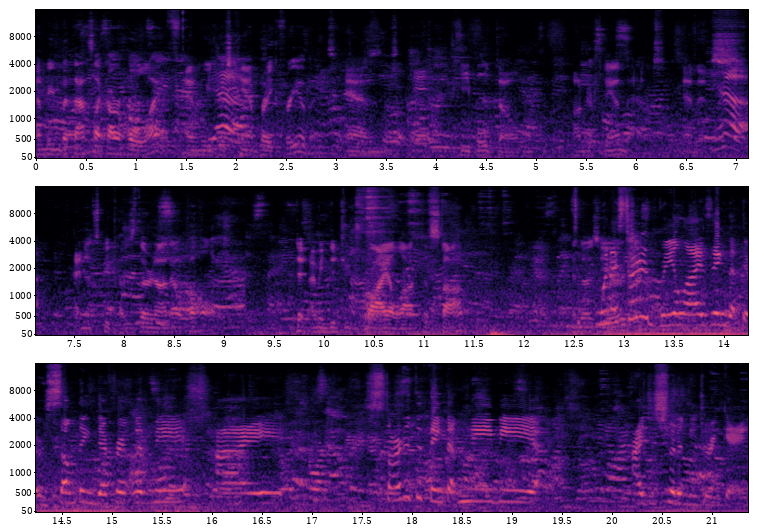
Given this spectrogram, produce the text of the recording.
I mean, but that's like our whole life, and we just can't break free of it. And people don't understand that, and it's Yeah. and it's because they're not alcoholics. Did, I mean, did you try a lot to stop in those when I started realizing that there was something different with me, I started to think that maybe I just shouldn't be drinking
